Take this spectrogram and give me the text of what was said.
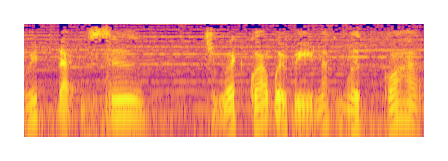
huyết đại sư chỉ bất quá bởi vì năng lực có hạn.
